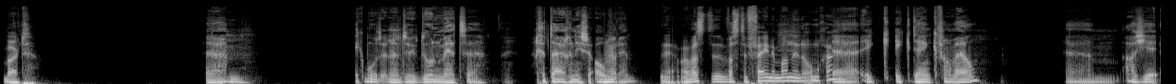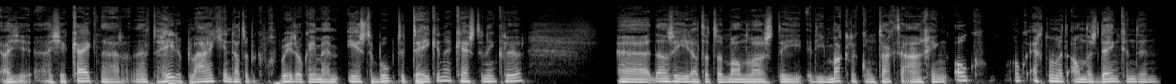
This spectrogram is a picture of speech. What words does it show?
Bart? Ehm, ik moet het natuurlijk doen met eh, getuigenissen over Ja. hem. Ja, maar was het, was het een fijne man in de omgang? Eh, ik, ik denk van wel. Ehm, als, je, als, je, als je kijkt naar het hele plaatje, en dat heb ik geprobeerd ook in mijn eerste boek te tekenen, Kersten in kleur. eh, dan zie je dat het een man was die, die makkelijk contacten aanging. Ook, ook echt wel met andersdenkenden.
